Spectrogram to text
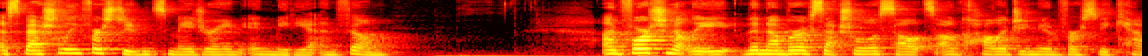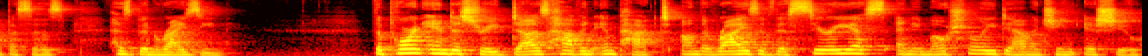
especially for students majoring in media and film. Unfortunately, the number of sexual assaults on college and university campuses has been rising. The porn industry does have an impact on the rise of this serious and emotionally damaging issue.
